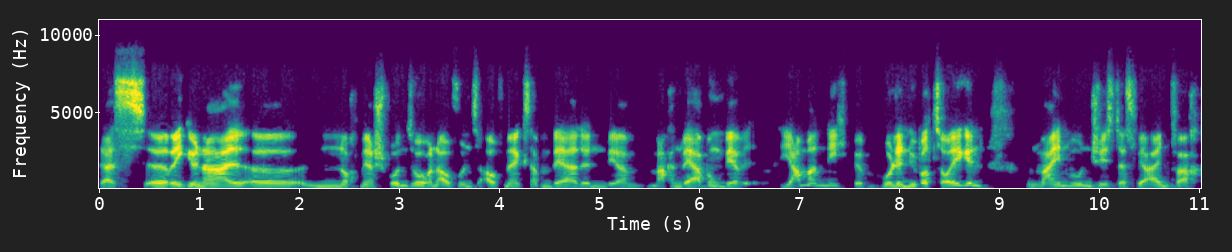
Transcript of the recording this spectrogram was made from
dass äh, regional äh, noch mehr Sponsoren auf uns aufmerksam werden. Wir machen Werbung, wir jammern nicht, wir wollen überzeugen. Und mein Wunsch ist, dass wir einfach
